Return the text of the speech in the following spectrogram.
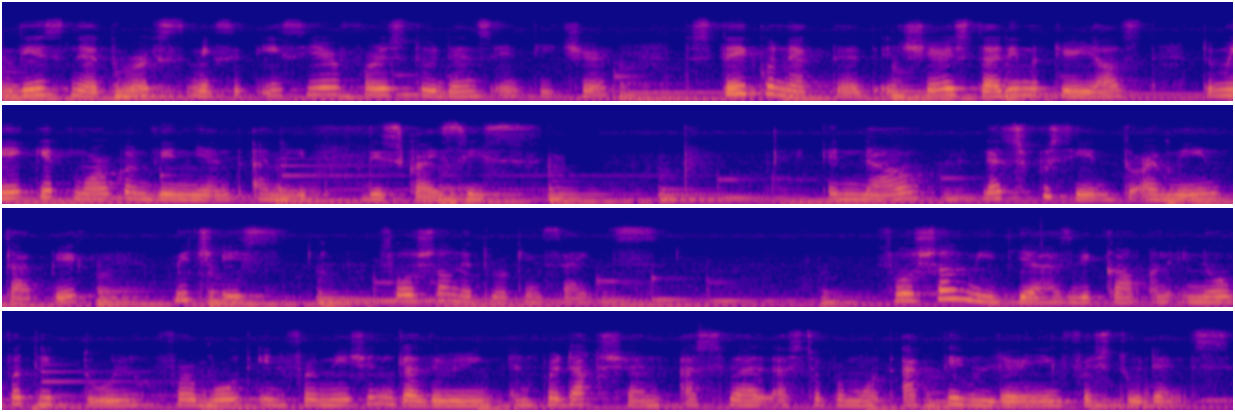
These networks makes it easier for students and teacher to stay connected and share study materials to make it more convenient amid this crisis. And now, let's proceed to our main topic, which is social networking sites. Social media has become an innovative tool for both information gathering and production as well as to promote active learning for students.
